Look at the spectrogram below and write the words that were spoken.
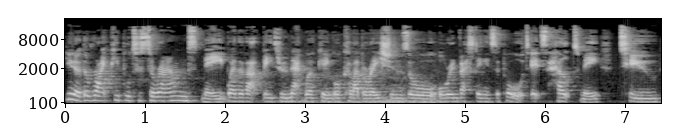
you know the right people to surround me whether that be through networking or collaborations or or investing in support. It's helped me to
